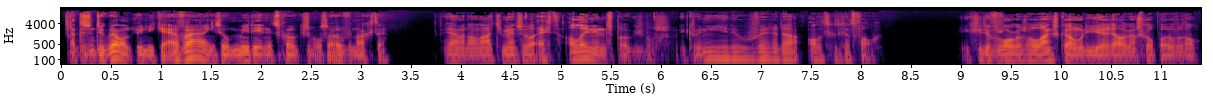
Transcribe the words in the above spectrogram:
Het is natuurlijk wel een unieke ervaring, zo midden in het Sprookjesbos overnachten. Ja, maar dan laat je mensen wel echt alleen in het Sprookjesbos. Ik weet niet in hoeverre dat altijd goed gaat vallen. Ik zie de vloggers al langskomen die uh, rel gaan schoppen overal.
